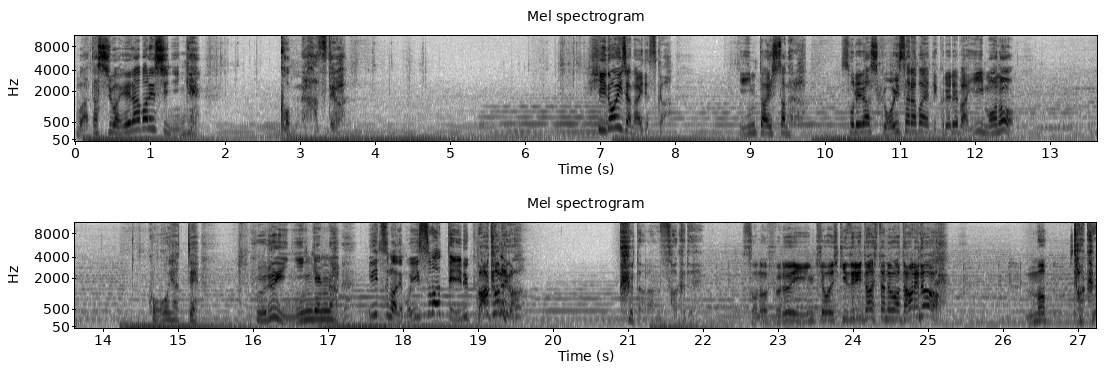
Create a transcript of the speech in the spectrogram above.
私は選ばれし人間こんなはずではひどいじゃないですか引退したならそれらしく追いさらばえてくれればいいものをこうやって古い人間がいつまでも居座っているかバカめがくだらん策でその古い隠居を引きずり出したのは誰だまったく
